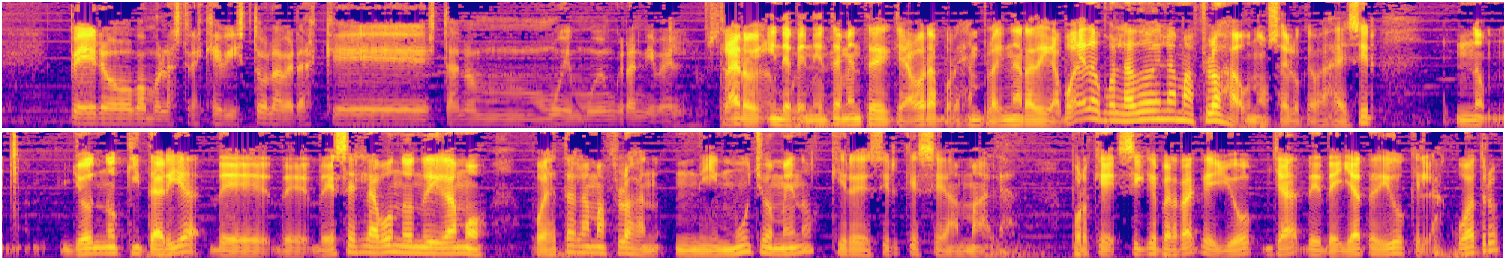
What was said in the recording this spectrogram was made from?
pero vamos, las tres que he visto, la verdad es que están a muy, muy un gran nivel. O sea, Claro, independientemente de que ahora, por ejemplo, Ainara diga, bueno, pues la 2 es la más floja, o no sé lo que vas a decir. No, yo no quitaría de, de, de ese eslabón donde digamos, pues esta es la más floja, ni mucho menos quiere decir que sea mala. Porque sí que es verdad que yo ya, desde ya te digo que las cuatro,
